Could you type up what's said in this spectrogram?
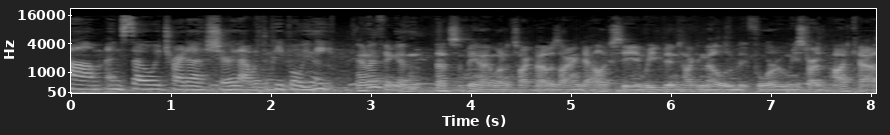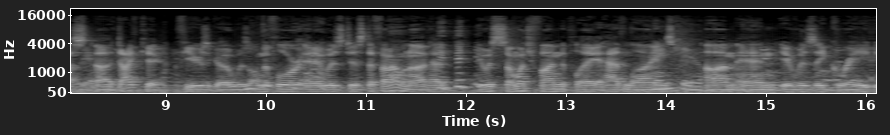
Um, and so we try to share that with the people we meet. And I think, and that's something I want to talk about was Iron Galaxy. And we'd been talking about a little bit before when we started the podcast. Uh, Divekick a few years ago was on the floor, and it was just a phenomenon. It, had, it was so much fun to play. It had lines, um, and it was a great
